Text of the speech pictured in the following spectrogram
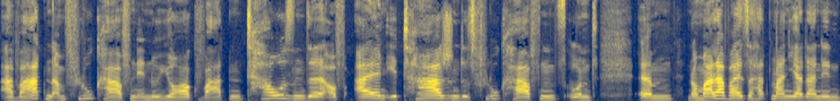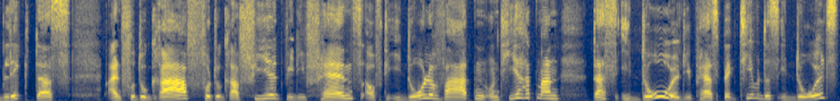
erwarten am Flughafen in New York, warten Tausende auf allen Etagen des Flughafens und ähm, normalerweise hat man ja dann den Blick, dass ein Fotograf fotografiert, wie die Fans auf die Idole warten. Und hier hat man das Idol, die Perspektive des Idols,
